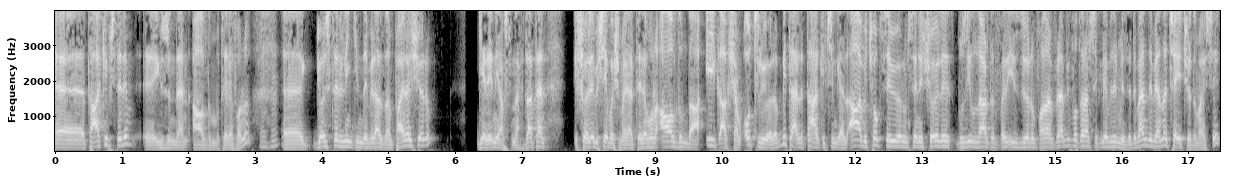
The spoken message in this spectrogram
e, takipçilerim e, yüzünden aldım bu telefonu. E, gösteri linkini de birazdan paylaşıyorum gereğini yapsınlar. Zaten şöyle bir şey başıma geldi. Telefonu aldım da ilk akşam oturuyorum. Bir tane takipçim geldi. Abi çok seviyorum seni. Şöyle bu yıllardır falan izliyorum falan filan. Bir fotoğraf çekilebilir miyiz dedi. Ben de bir anda çay içiyordum Ayşe.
